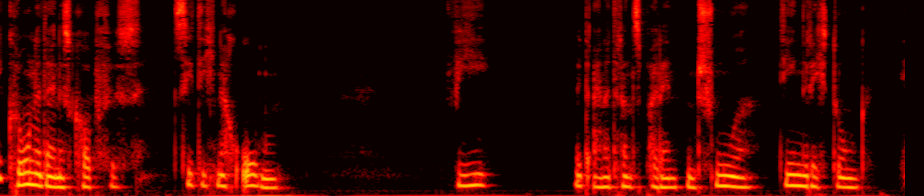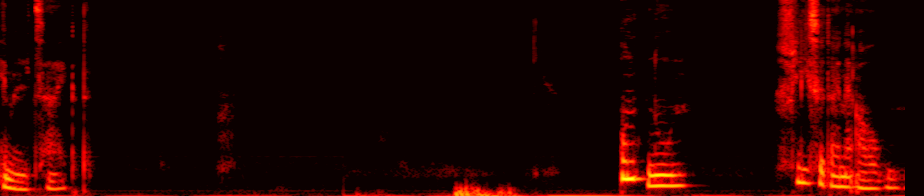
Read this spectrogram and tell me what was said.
Die Krone deines Kopfes zieht dich nach oben wie mit einer transparenten Schnur, die in Richtung Himmel zeigt. Und nun schließe deine Augen.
